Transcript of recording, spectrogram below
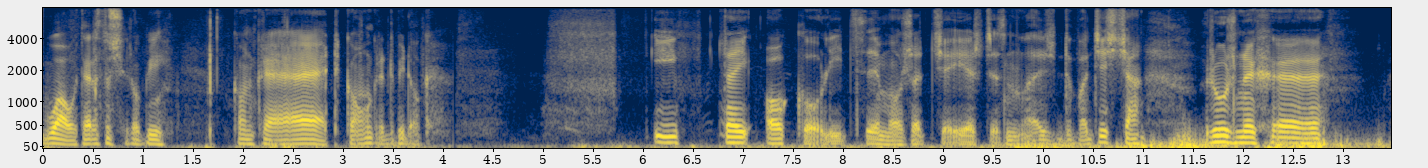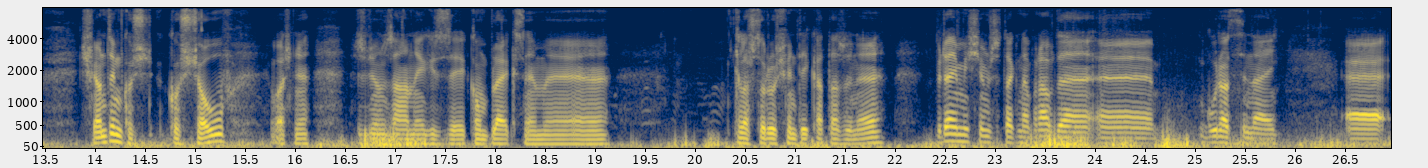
Wow, teraz to się robi konkret, konkret widok. I w tej okolicy możecie jeszcze znaleźć 20 różnych e, świątyń, kości kościołów, właśnie związanych z kompleksem e, klasztoru świętej Katarzyny. Wydaje mi się, że tak naprawdę e, Góra Synaj e,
